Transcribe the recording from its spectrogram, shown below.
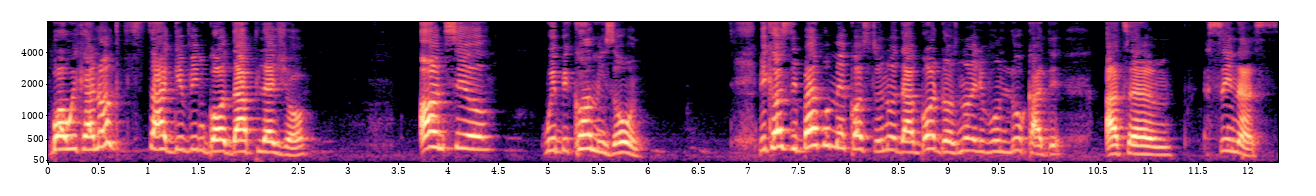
But we cannot start giving God that pleasure until we become his own. Because the Bible makes us to know that God does not even look at the at um, sinners.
